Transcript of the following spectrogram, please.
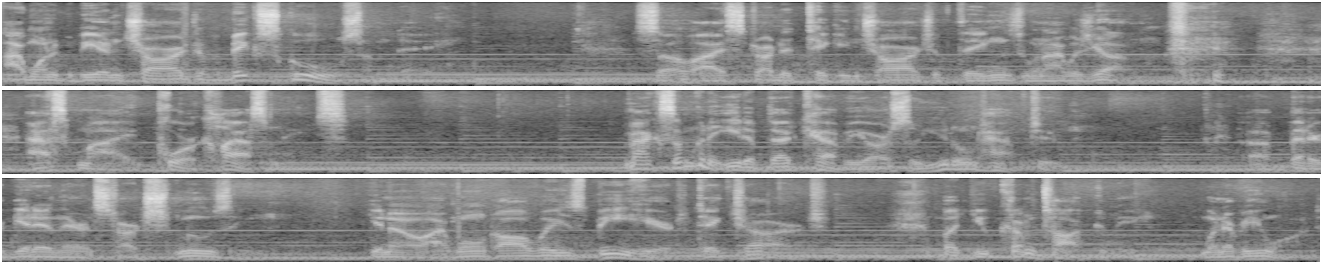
I wanted to be in charge of a big school someday. So I started taking charge of things when I was young. Ask my poor classmates. Max, I'm gonna eat up that caviar so you don't have to. Uh, better get in there and start schmoozing. You know, I won't always be here to take charge. But you come talk to me whenever you want.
